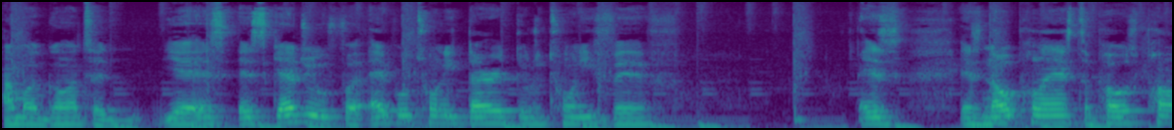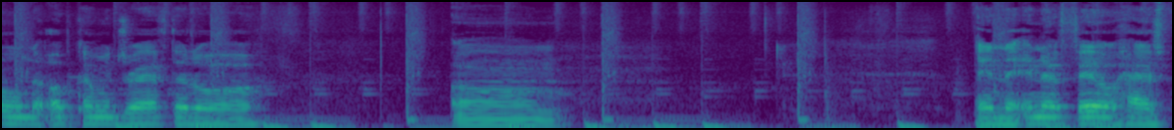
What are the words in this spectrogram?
I'm gonna go into yeah, it's it's scheduled for April 23rd through the 25th. Is is no plans to postpone the upcoming draft at all. Um, and the NFL has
